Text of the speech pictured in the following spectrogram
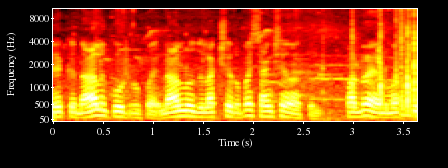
ನೆಕ್ ನಾಲ್ಕು ಕೋಟಿ ರೂಪಾಯಿ, ನಾಲ್ನೂರು ಲಕ್ಷ ರೂಪಾಯಿ ಸ್ಯಾಂಕ್ಷನ್ ಆಗ್ತದೆ. ಪಂಡ್ರೆ ಮಸ್ತ್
